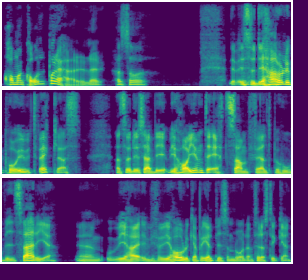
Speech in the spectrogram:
har man koll på det här eller? Alltså... Så det här håller på att utvecklas. Alltså det är så här, vi, vi har ju inte ett samfällt behov i Sverige. Ehm, vi har, vi har olika elprisområden, fyra stycken.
